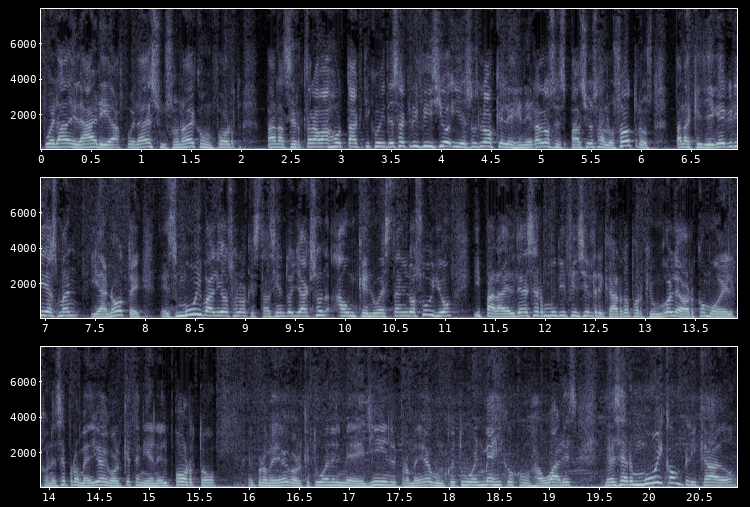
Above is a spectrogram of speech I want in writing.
fuera del área, fuera de su zona de confort, para hacer trabajo táctico y de sacrificio, y eso es lo que le genera los espacios a los otros, para que llegue Griezmann y anote. Es muy valioso lo que está haciendo Jackson, aunque no está en lo suyo, y para él debe ser muy difícil, Ricardo, porque un goleador como él, con ese promedio de gol que tenía en el Porto, el promedio de gol que tuvo en el Medellín, el promedio de gol que tuvo en México con Jaguares, debe ser muy complicado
